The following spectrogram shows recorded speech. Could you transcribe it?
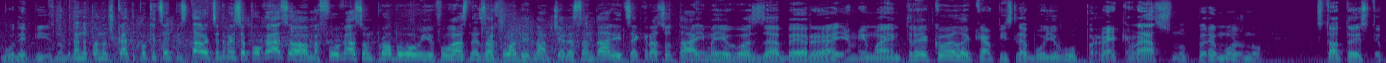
буде пізно. Буде напевно чекати, поки це підставиться. Дивися фугасом. Фугасом пробував і фугас не заходить нам через сандалії. Це красота, і ми його забираємо. І маємо три колика після бойову прекрасну переможну статистику.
